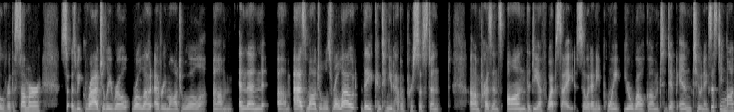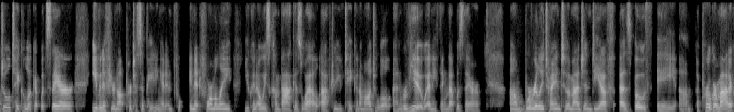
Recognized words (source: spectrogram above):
over the summer. So as we gradually roll, roll out every module. Um, and then um, as modules roll out, they continue to have a persistent um, presence on the DF website. So at any point, you're welcome to dip into an existing module, take a look at what's there. Even if you're not participating in, in it formally, you can always come back as well after you've taken a module and review anything that was there. Um, we're really trying to imagine DF as both a, um, a programmatic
